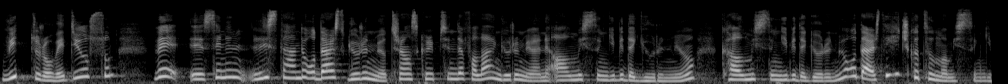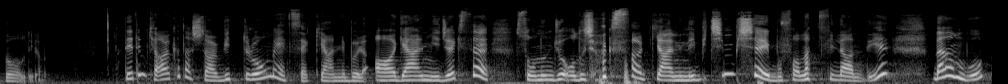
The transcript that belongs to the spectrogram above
withdraw ediyorsun ve e, senin listende o ders görünmüyor. Transkriptinde falan görünmüyor. Yani almışsın gibi de görünmüyor. Kalmışsın gibi de görünmüyor. O derste hiç katılmamışsın gibi oluyor. Dedim ki arkadaşlar withdraw mu etsek yani böyle A gelmeyecekse sonuncu olacaksak yani ne biçim bir şey bu falan filan diye. Ben bu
